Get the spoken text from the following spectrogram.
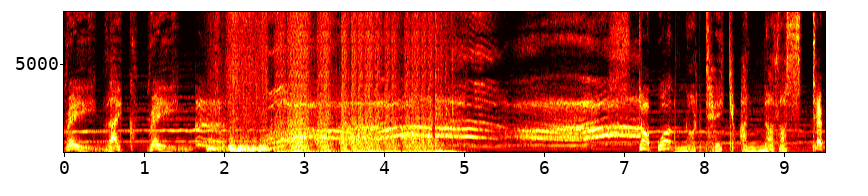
Rain like rain. Stop. What? Do not take another step.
